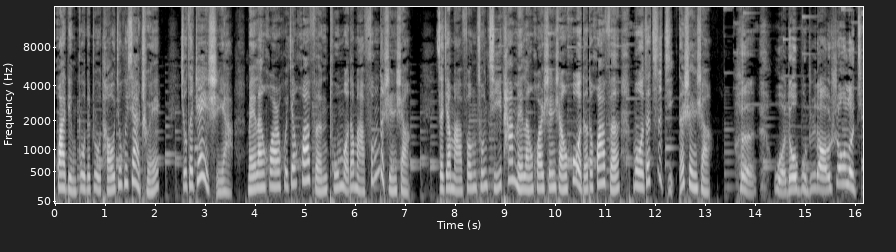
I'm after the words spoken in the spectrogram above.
花顶部的柱头就会下垂。就在这时呀，梅兰花会将花粉涂抹到马蜂的身上，再将马蜂从其他梅兰花身上获得的花粉抹在自己的身上。哼，我都不知道受了几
